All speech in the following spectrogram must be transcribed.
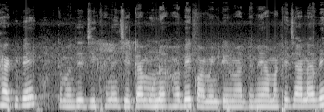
থাকবে, তোমাদের যেখানে যেটা মনে হবে কমেন্টের মাধ্যমে আমাকে জানাবে।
